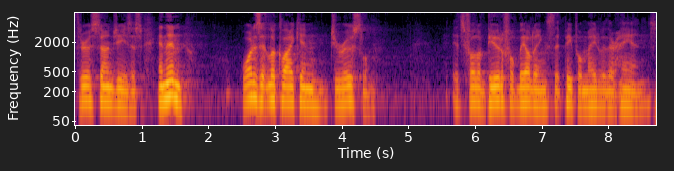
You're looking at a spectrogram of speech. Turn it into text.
through his son Jesus. And then what does it look like in Jerusalem? It's full of beautiful buildings that people made with their hands.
